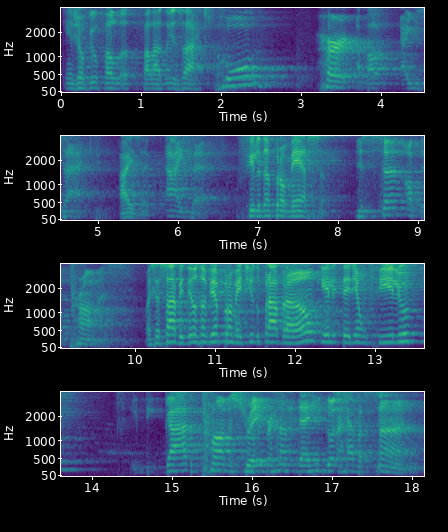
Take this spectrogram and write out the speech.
Quem já ouviu falo- falar do Isaac? Who heard about Isaac? Isaac, Isaac, filho da promessa. the son of the promise. Mas você sabe, Deus havia prometido para Abraão que ele teria um filho, God promised to Abraham that he's going to have a son.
